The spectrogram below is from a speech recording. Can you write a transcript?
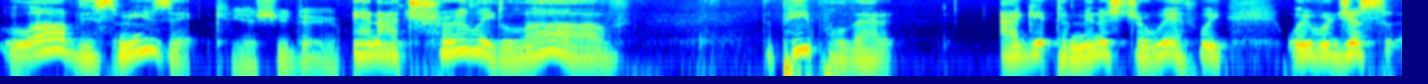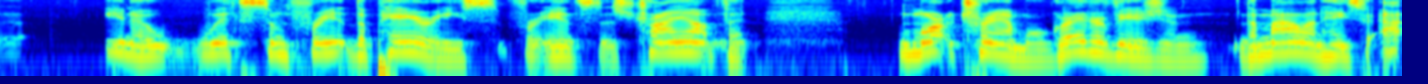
love this music Yes, you do. and I truly love the people that I get to minister with. We we were just, you know, with some friend, the Perrys, for instance, Triumphant, Mark Trammell, Greater Vision, the Mile and Hayes. I,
